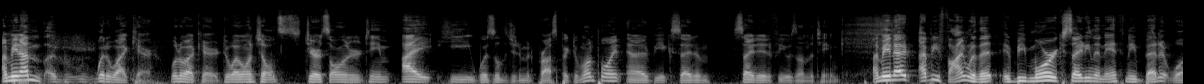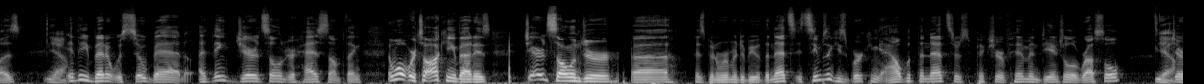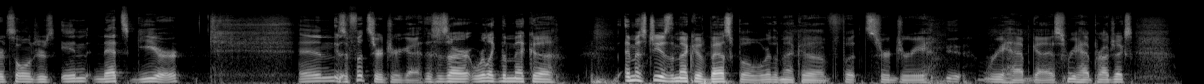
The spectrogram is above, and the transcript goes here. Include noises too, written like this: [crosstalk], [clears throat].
I mean, I'm. Uh, what do I care? What do I care? Do I want Jared Jared Sullinger team? I he was a legitimate prospect at one point, and I'd be excited excited if he was on the team. I mean, I'd, I'd be fine with it. It'd be more exciting than Anthony Bennett was. Yeah. Anthony Bennett was so bad. I think Jared Sullinger has something, and what we're talking about is Jared Sullinger uh, has been rumored to be with the Nets. It seems like he's working out with the Nets. There's a picture of him and D'Angelo Russell. Yeah. Jared Sullinger's in Nets gear, and He's a foot surgery guy. This is our we're like the mecca. MSG is the mecca of basketball. We're the mecca of foot surgery rehab guys, rehab projects.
